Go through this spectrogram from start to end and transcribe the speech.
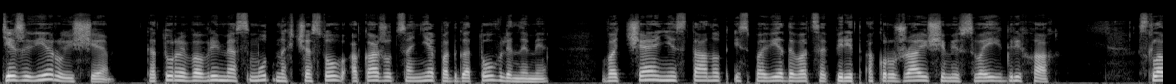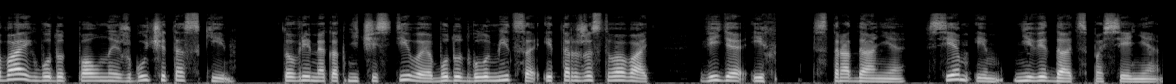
Те же верующие, которые во время смутных часов окажутся неподготовленными, в отчаянии станут исповедоваться перед окружающими в своих грехах. Слова их будут полны жгучей тоски, в то время как нечестивые будут глумиться и торжествовать, видя их страдания, всем им не видать спасения.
